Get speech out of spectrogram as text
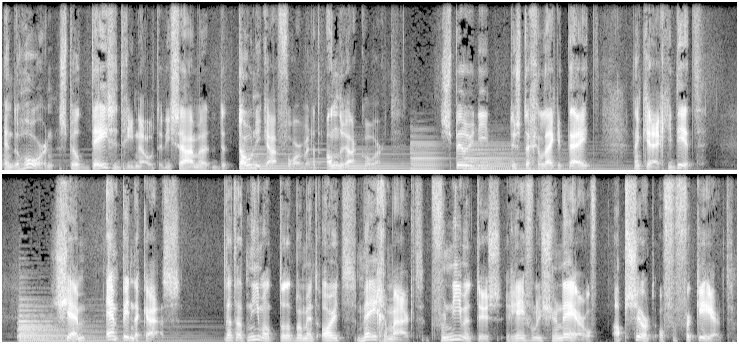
En de hoorn speelt deze drie noten die samen de tonica vormen, dat andere akkoord. Speel je die dus tegelijkertijd, dan krijg je dit. Jam en pindakaas. Dat had niemand tot dat moment ooit meegemaakt. Vernieuwend dus, revolutionair of absurd of verkeerd.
